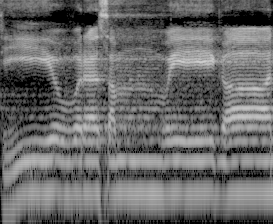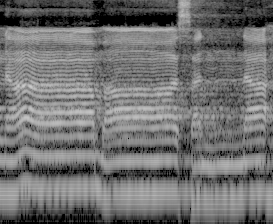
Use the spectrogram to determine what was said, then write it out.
तीव्रसंवेगानामासन्नः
